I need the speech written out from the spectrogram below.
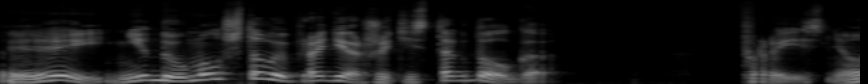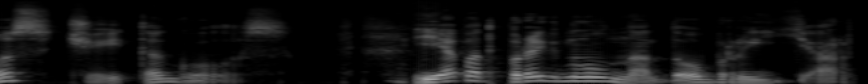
«Эй, не думал, что вы продержитесь так долго», – произнес чей-то голос. Я подпрыгнул на добрый ярд.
